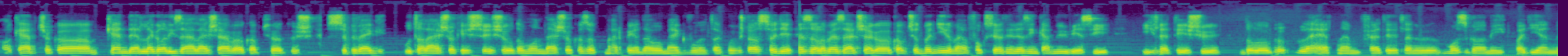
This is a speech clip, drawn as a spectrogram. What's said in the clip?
akár csak a kender legalizálásával kapcsolatos szöveg utalások és, és odamondások, azok már például megvoltak. Most az, hogy ezzel a bezártsággal kapcsolatban nyilván fog születni, de ez inkább művészi ihletésű dolog lehet, nem feltétlenül mozgalmi, vagy ilyen,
